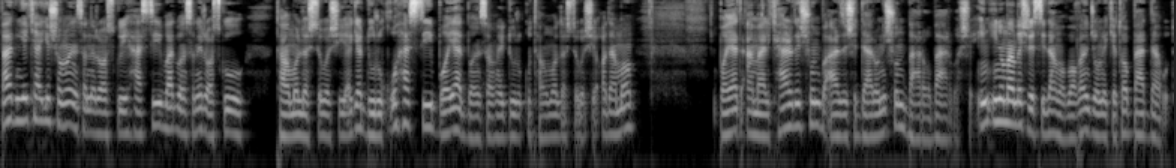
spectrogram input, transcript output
بعد میگه که اگه شما انسان راستگویی هستی باید با انسان راستگو تعامل داشته باشی. اگر دروغگو هستی باید با انسانهای دروغگو تعامل داشته باشی. آدما باید عملکردشون با ارزش درونیشون برابر باشه. این اینو من بهش رسیدم و واقعا جمله کتاب بد نبود.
